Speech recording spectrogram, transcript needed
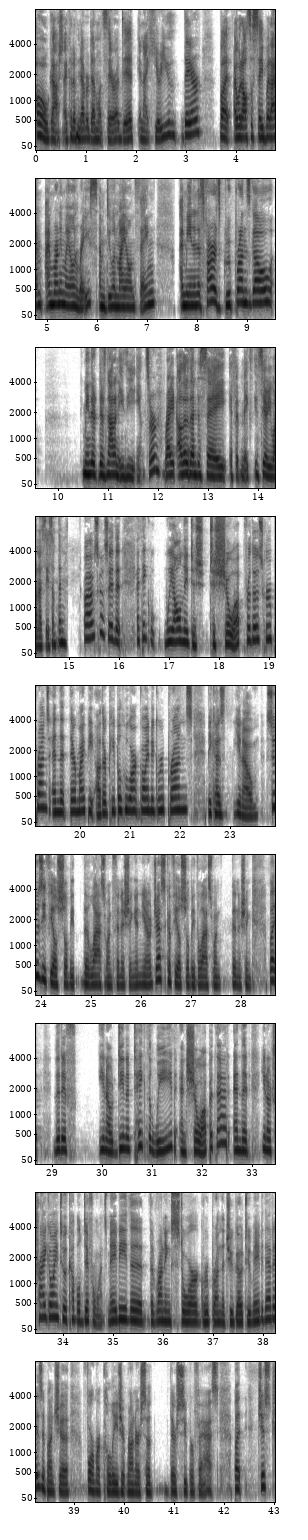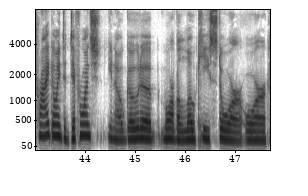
oh gosh i could have never done what sarah did and i hear you there but i would also say but i'm i'm running my own race i'm doing my own thing i mean and as far as group runs go I mean, there, there's not an easy answer, right? Other than to say, if it makes, Sarah, you want to say something? Oh, I was going to say that I think we all need to sh- to show up for those group runs, and that there might be other people who aren't going to group runs because you know Susie feels she'll be the last one finishing, and you know Jessica feels she'll be the last one finishing. But that if you know, Dena, take the lead and show up at that, and that you know, try going to a couple different ones. Maybe the the running store group run that you go to, maybe that is a bunch of former collegiate runners, so they're super fast. But just try going to different ones. You know, go to more of a low key store, or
